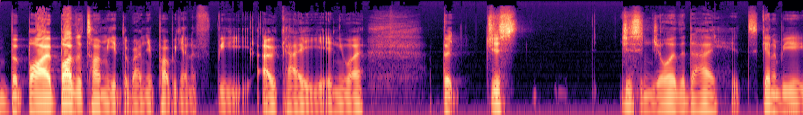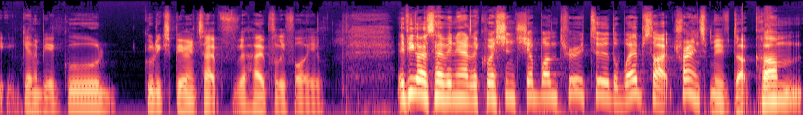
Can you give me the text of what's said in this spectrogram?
but by by the time you hit the run, you're probably going to be okay anyway. But just just enjoy the day. It's going to be going to be a good good experience, hopefully for you. If you guys have any other questions, jump on through to the website trainsmooth.com.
